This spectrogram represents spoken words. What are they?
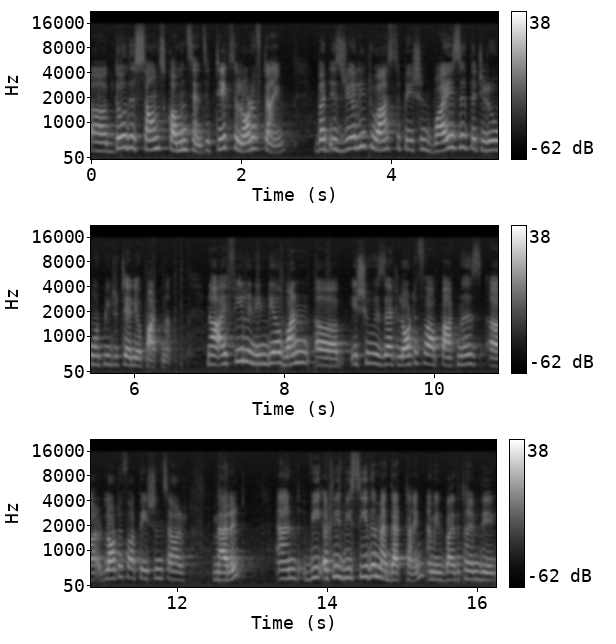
uh, though this sounds common sense, it takes a lot of time, but is really to ask the patient, why is it that you don't want me to tell your partner? Now, I feel in India, one uh, issue is that a lot of our partners, a uh, lot of our patients are married, and we, at least we see them at that time. I mean, by the time they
